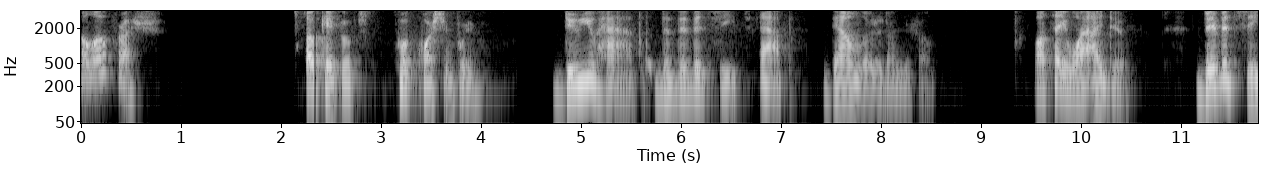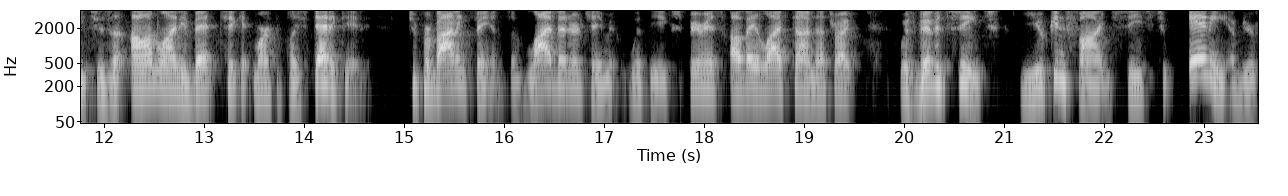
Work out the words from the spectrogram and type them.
HelloFresh. Okay, folks, quick question for you. Do you have the Vivid Seats app downloaded on your phone? Well, I'll tell you why I do. Vivid Seats is an online event ticket marketplace dedicated to providing fans of live entertainment with the experience of a lifetime. That's right. With Vivid Seats, you can find seats to any of your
